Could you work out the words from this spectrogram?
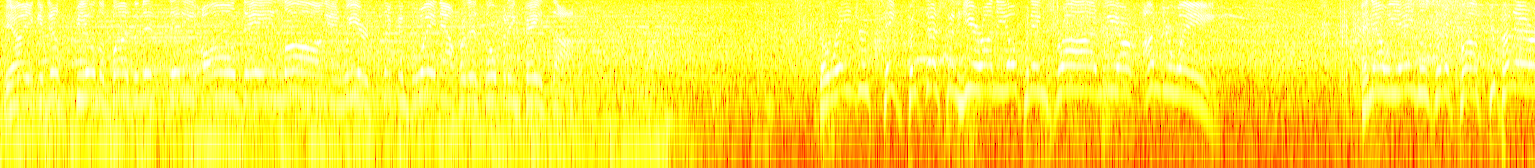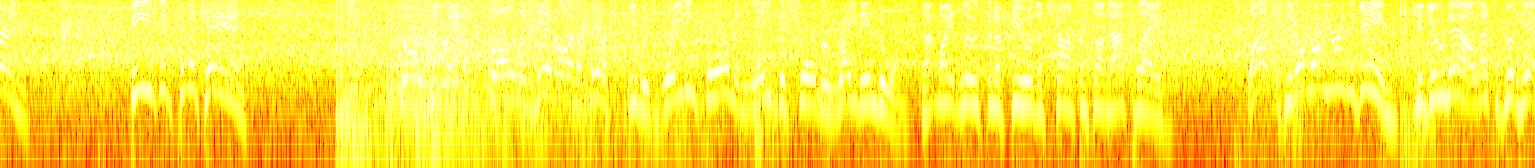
Yeah, you can just feel the buzz in this city all day long, and we are seconds away now for this opening faceoff. The Rangers take possession here on the opening draw, and we are underway. And now he angles it across to Panarin. Feeds it to McCann. Oh, he laid a solid hit on him there. He was waiting for him and laid the shoulder right into him. That might loosen a few of the chompers on that play. Well, if you don't know you're in the game, you do now. That's a good hit.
